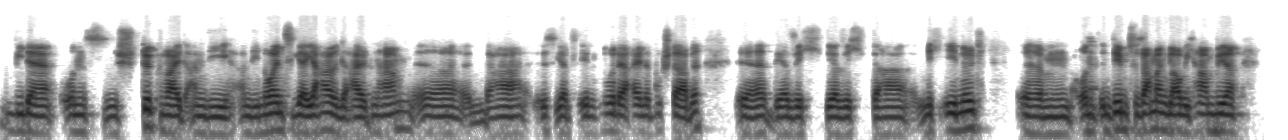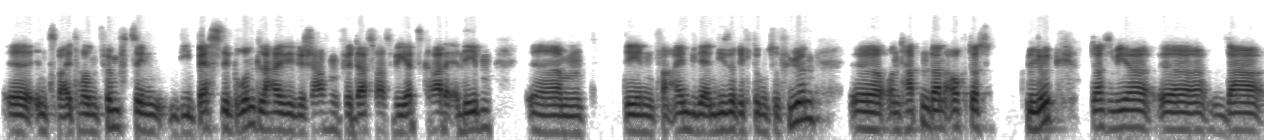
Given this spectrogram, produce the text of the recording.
wieder uns ein Stück weit an die, an die 90er Jahre gehalten haben. Äh, da ist jetzt eben nur der eine Buchstabe, äh, der, sich, der sich da nicht ähnelt. Ähm, und in dem Zusammenhang, glaube ich, haben wir äh, in 2015 die beste Grundlage geschaffen für das, was wir jetzt gerade erleben. Ähm, den Verein wieder in diese Richtung zu führen äh, und hatten dann auch das Glück, dass wir äh, da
